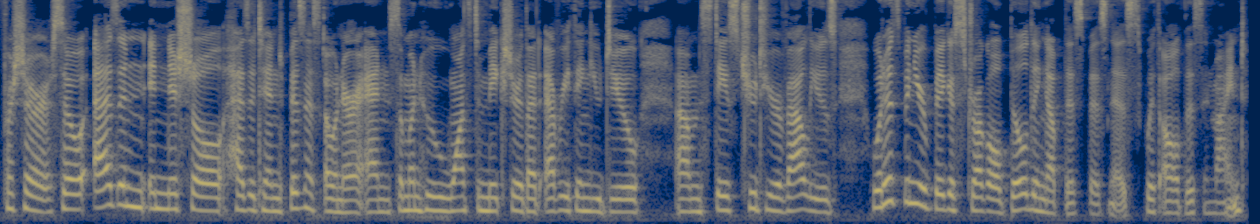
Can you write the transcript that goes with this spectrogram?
For sure. So, as an initial hesitant business owner and someone who wants to make sure that everything you do um, stays true to your values, what has been your biggest struggle building up this business with all of this in mind?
